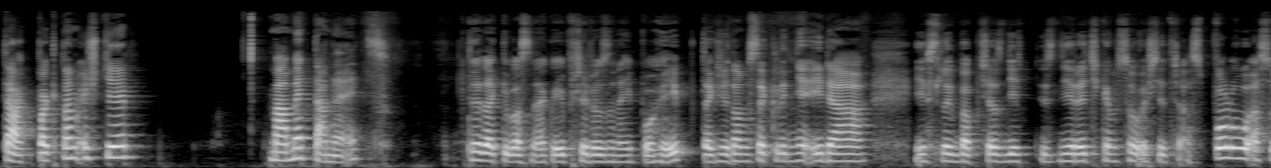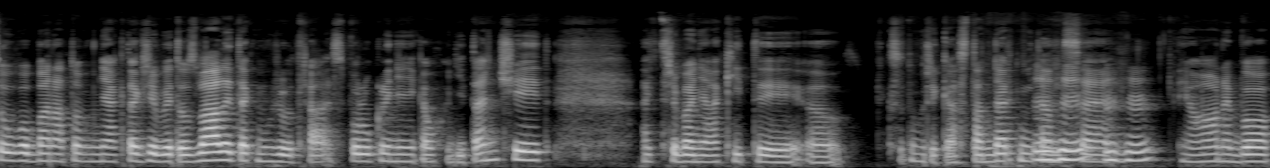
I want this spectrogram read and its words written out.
Tak, pak tam ještě máme tanec, to je taky vlastně takový přirozený pohyb, takže tam se klidně i dá, jestli babča s, dě- s dědečkem jsou ještě třeba spolu a jsou oba na tom nějak tak, že by to zvládli, tak můžou třeba spolu klidně někam chodit tančit, ať třeba nějaký ty, jak se tomu říká, standardní mhm, tance, mm-hmm. jo, nebo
